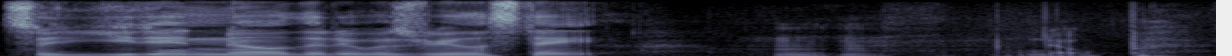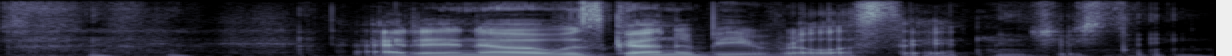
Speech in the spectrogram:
So you didn't know that it was real estate. Nope. I didn't know it was going to be real estate. Interesting.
